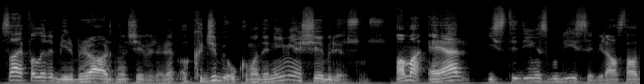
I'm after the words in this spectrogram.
sayfaları birbiri ardına çevirerek akıcı bir okuma deneyimi yaşayabiliyorsunuz. Ama eğer istediğiniz bu değilse biraz daha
